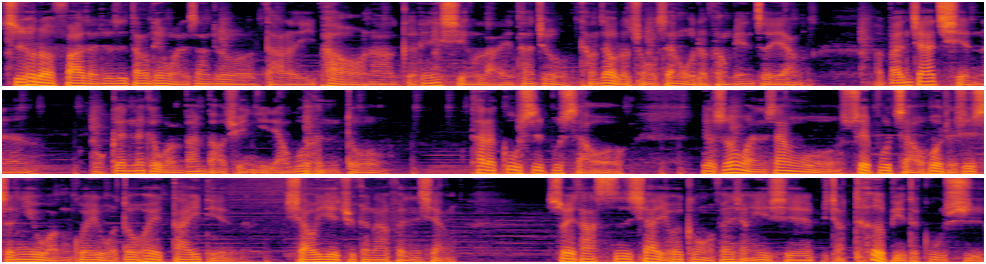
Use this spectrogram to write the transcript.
之后的发展就是当天晚上就打了一炮，那隔天醒来他就躺在我的床上，我的旁边这样。啊，搬家前呢，我跟那个晚班保全也聊过很多，他的故事不少哦。有时候晚上我睡不着或者是深夜晚归，我都会带一点宵夜去跟他分享，所以他私下也会跟我分享一些比较特别的故事。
